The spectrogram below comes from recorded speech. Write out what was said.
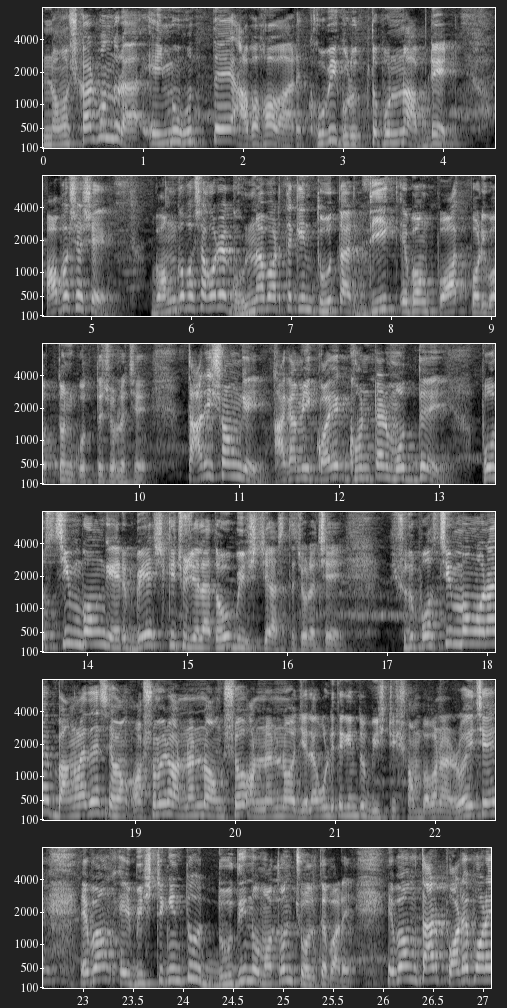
নমস্কার বন্ধুরা, এই মুহূর্তে আবহাওয়ার খুবই গুরুত্বপূর্ণ আপডেট। অবশেষে বঙ্গোপসাগরের ঘূর্ণাবর্তে কিন্তু তার দিক এবং পথ পরিবর্তন করতে চলেছে। তারই সঙ্গে আগামী কয়েক ঘণ্টার মধ্যে পশ্চিমবঙ্গের বেশ কিছু জেলাতেও বৃষ্টি আসতে চলেছে। শুধু পশ্চিমবঙ্গ নয়, বাংলাদেশ এবং অসমের অন্যান্য অংশ, অন্যান্য জেলাগুলিতে কিন্তু বৃষ্টির সম্ভাবনা রয়েছে এবং এই বৃষ্টি কিন্তু দুদিন মতন চলতে পারে এবং তার পরে পরে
